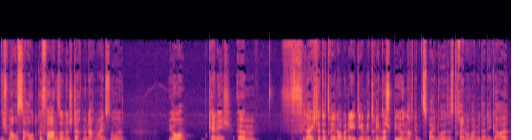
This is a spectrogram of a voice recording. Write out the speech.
nicht mal aus der Haut gefahren, sondern ich dachte mir nach dem 1-0, ja, kenne ich. Ähm, vielleicht hat der Trainer aber eine Idee und wir drehen das Spiel und nach dem 2-0, das 3-0 war mir dann egal.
